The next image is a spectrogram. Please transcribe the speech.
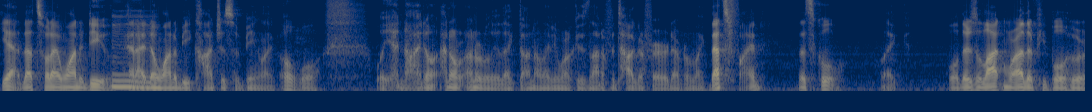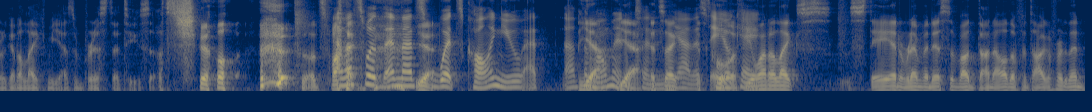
yeah, that's what I want to do. Mm. And I don't mm. want to be conscious of being like, oh well, well yeah, no, I don't I don't I don't really like Donnel anymore because he's not a photographer or whatever. I'm like, that's fine. That's cool. Like well, there's a lot more other people who are gonna like me as a barista too, so it's chill. so it's fine. And that's what and that's yeah. what's calling you at, at the yeah, moment. Yeah, and it's like yeah, that's it's cool. A-okay. If you want to like s- stay and reminisce about Donnel the photographer, then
